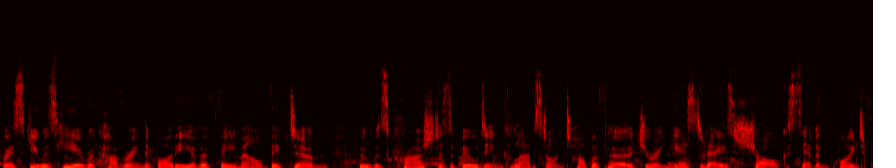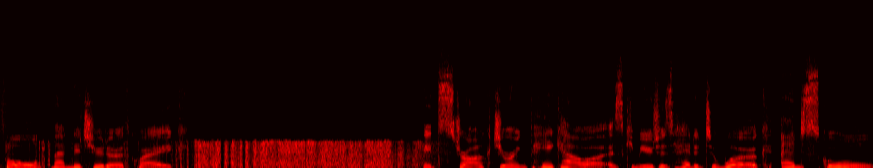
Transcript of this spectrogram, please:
Rescuers here recovering the body of a female victim who was crushed as a building collapsed on top of her during yesterday's shock 7.4 magnitude earthquake. It struck during peak hour as commuters headed to work and school.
